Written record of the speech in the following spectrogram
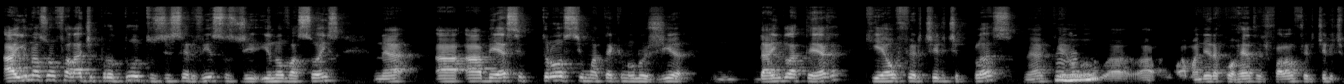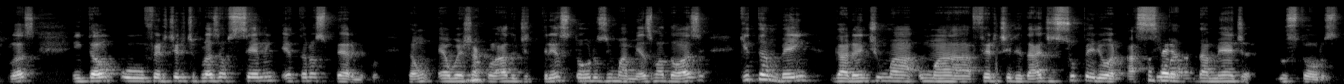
aí nós vamos falar de produtos, de serviços, de inovações. Né? A, a ABS trouxe uma tecnologia da Inglaterra, que é o Fertility Plus, né? que uhum. é o, uhum. a, a, maneira correta de falar o Fertility Plus. Então, o Fertility Plus é o sêmen heterospérmico. Então, é o uhum. ejaculado de três touros em uma mesma dose, que também garante uma, uma fertilidade superior, acima superior. da média dos touros.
